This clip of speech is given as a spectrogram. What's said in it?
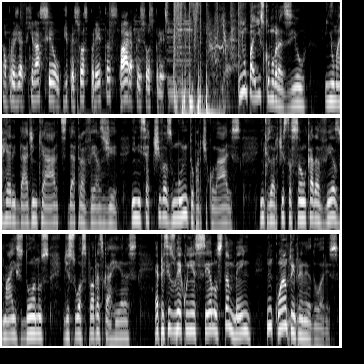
É um projeto que nasceu de pessoas pretas para pessoas pretas. Em um país como o Brasil, em uma realidade em que a arte se dá através de iniciativas muito particulares, em que os artistas são cada vez mais donos de suas próprias carreiras, é preciso reconhecê-los também enquanto empreendedores.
